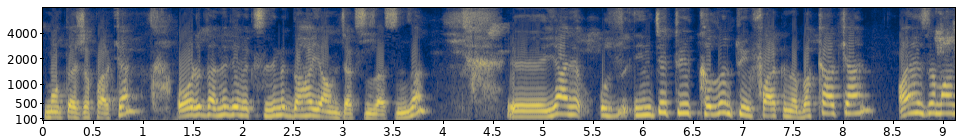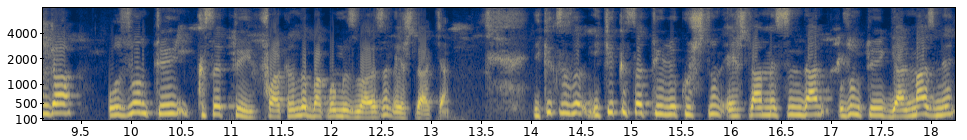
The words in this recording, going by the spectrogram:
montaj yaparken. Orada da ne demek istediğimi daha iyi anlayacaksınız aslında. E, yani ince tüy kalın tüy farkına bakarken aynı zamanda uzun tüy kısa tüy farkına da bakmamız lazım eşlerken. İki kısa, iki kısa tüylü kuşun eşlenmesinden uzun tüy gelmez mi?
